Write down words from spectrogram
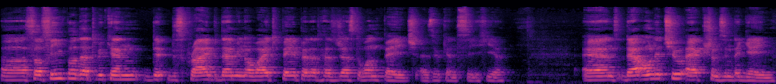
Uh, so simple that we can de describe them in a white paper that has just one page, as you can see here. And there are only two actions in the game.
